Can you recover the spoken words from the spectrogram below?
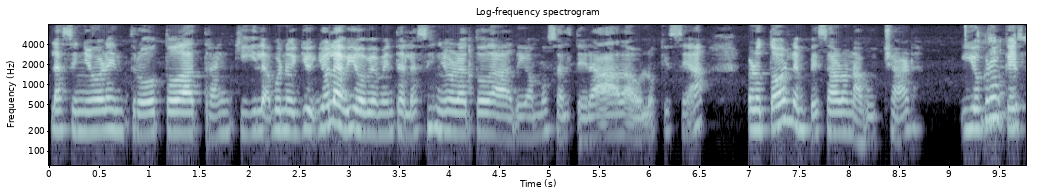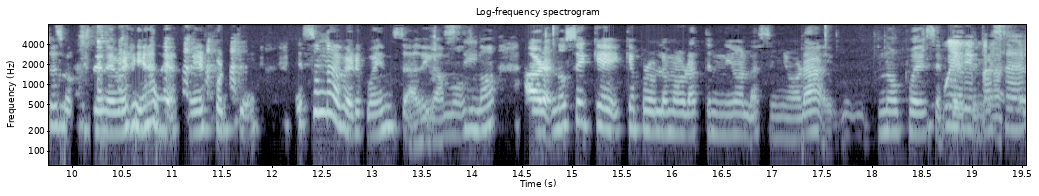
la señora entró toda tranquila. Bueno, yo, yo la vi obviamente a la señora toda, digamos, alterada o lo que sea, pero todos le empezaron a buchar. Y yo creo que eso es lo que se debería de hacer porque es una vergüenza, digamos, ¿no? Ahora, no sé qué, qué problema habrá tenido la señora, no puede ser. Puede pasar.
